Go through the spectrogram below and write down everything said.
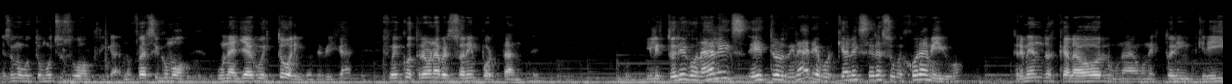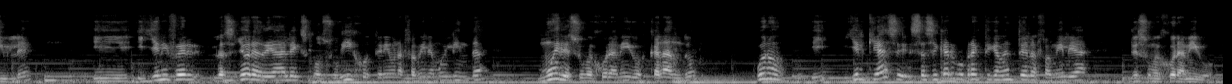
Eso me gustó mucho su óptica. No fue así como un hallazgo histórico, ¿te fijas? Fue encontrar una persona importante. Y la historia con Alex es extraordinaria porque Alex era su mejor amigo, tremendo escalador, una, una historia increíble. Y, y, Jennifer, la señora de Alex, con sus hijos, tenía una familia muy linda, muere su mejor amigo escalando. Bueno, y, y él qué hace? Se hace cargo prácticamente de la familia de su mejor amigo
